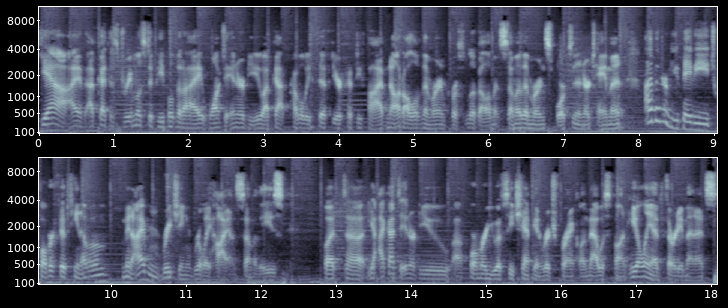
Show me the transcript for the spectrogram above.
yeah, I've, I've, got this dream list of people that I want to interview. I've got probably 50 or 55. Not all of them are in personal development. Some of them are in sports and entertainment. I've interviewed maybe 12 or 15 of them. I mean, I'm reaching really high on some of these. But uh, yeah, I got to interview uh, former UFC champion Rich Franklin. That was fun. He only had 30 minutes.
